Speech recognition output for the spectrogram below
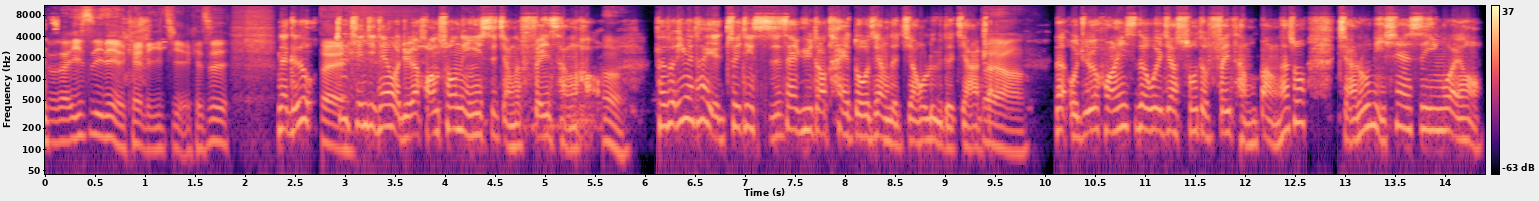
对不对？医师一定也可以理解，可是那可是对，就前几天我觉得黄聪宁医师讲的非常好，嗯，他说因为他也最近实在遇到太多这样的焦虑的家长，对啊。那我觉得黄医师的位教说的非常棒。他说，假如你现在是因为哦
